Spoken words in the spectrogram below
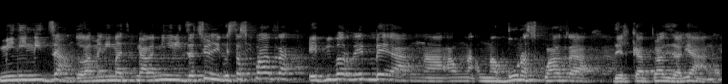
minimizzando la, minima, la minimizzazione di questa squadra equivarrebbe a una, a una, una buona squadra del campionato italiano.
